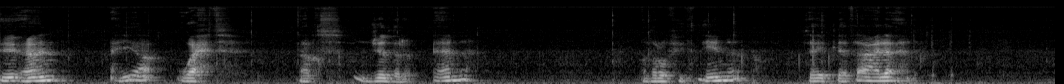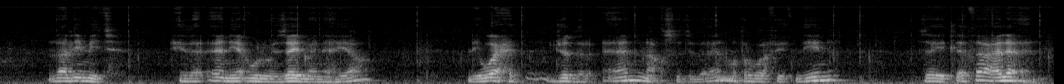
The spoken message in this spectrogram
n هي واحد. ناقص جذر n. مضروب في اثنين. زائد ثلاثة على n. la limite. إذا n يؤول زائد ما هي. لواحد جذر n. ناقص جذر n. مضروبة في اثنين. زائد ثلاثة على n.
